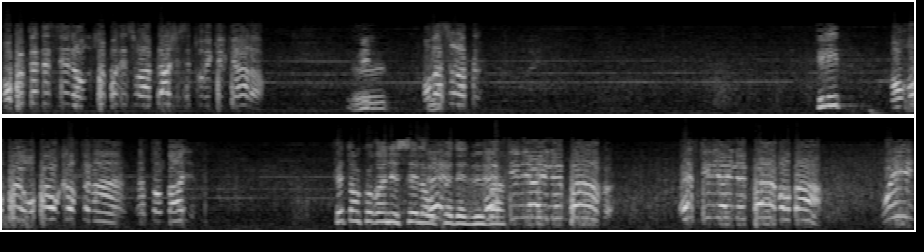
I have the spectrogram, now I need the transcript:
On peut peut-être essayer de se poser sur la plage et essayer de trouver quelqu'un alors. Euh, On va sur la. Philippe, Bon, on peut, on peut encore faire un, un stand-by faites encore un essai là auprès Eh, des deux Est-ce qu'il y a une épave? Est-ce qu'il y a une épave en bas? Oui?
